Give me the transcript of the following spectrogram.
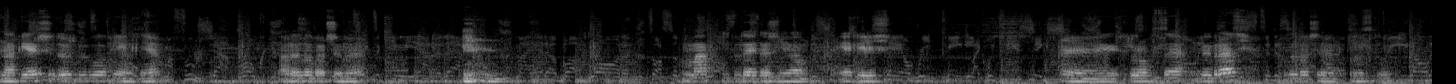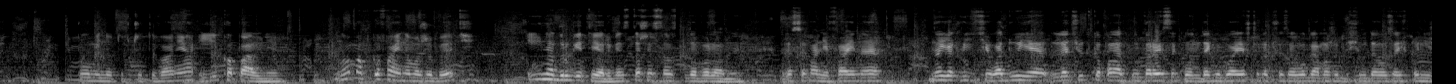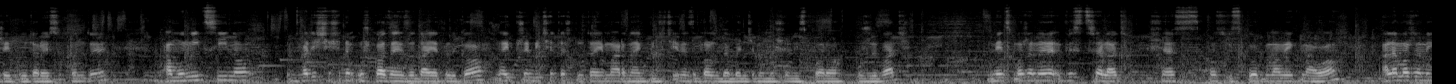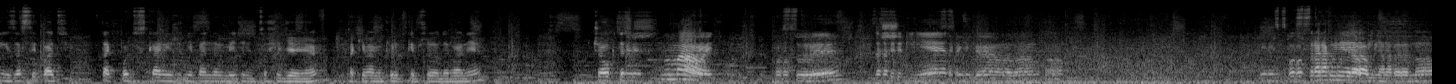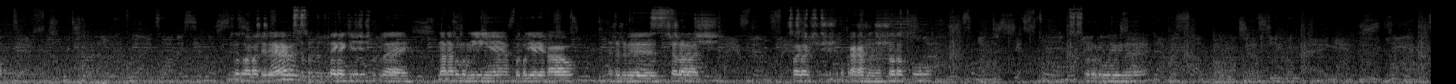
Na pierwszy to już by było pięknie. Ale zobaczymy. Mapki tutaj też nie mam jakiejś, yy, którą chcę wybrać. Zobaczymy po prostu. Pół minuty wczytywania i kopalnie. No mapka fajna może być. I na drugie tier, więc też jestem zadowolony. Losowanie fajne. No i jak widzicie, ładuje leciutko ponad 1,5 sekundy. Jakby była jeszcze lepsza załoga, może by się udało zejść poniżej 1,5 sekundy. Amunicji, no 27 uszkodzeń zadaje tylko. No i przebicie też tutaj marne, jak widzicie, więc golda będziemy musieli sporo używać. Więc możemy wystrzelać się z pocisku, bo mamy ich mało. Ale możemy ich zasypać tak pociskami, że nie będą wiedzieli co się dzieje. Takie mamy krótkie przeładowanie. Czołg też jest no małej postury. Za szybki nie jest, tak jak miałem ładowanko. Więc po strachu nie robi na pewno. To zobaczymy. Ja bym sobie tutaj gdzieś tutaj na tą linię podjechał, żeby strzelać coś, co się pokaże na środku. Spróbujmy.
